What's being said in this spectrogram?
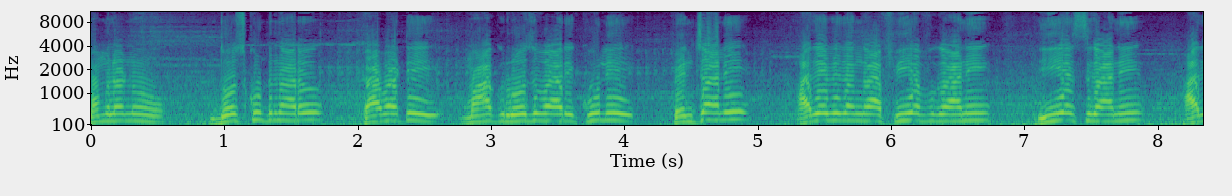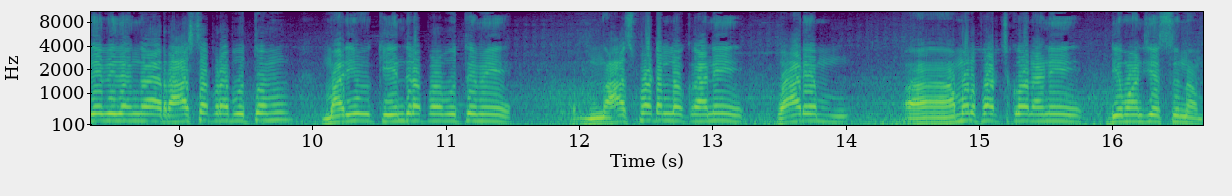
మమ్మలను దోచుకుంటున్నారు. కాబట్టి మాకు రోజువారీ కూలీ పెంచాలి. అదేవిధంగా పిఎఫ్ కానీ ఈఎస్ కానీ అదేవిధంగా రాష్ట్ర ప్రభుత్వం మరియు కేంద్ర ప్రభుత్వమే హాస్పిటల్లో కానీ వారే అమలుపరచుకోవాలని డిమాండ్ చేస్తున్నాం.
